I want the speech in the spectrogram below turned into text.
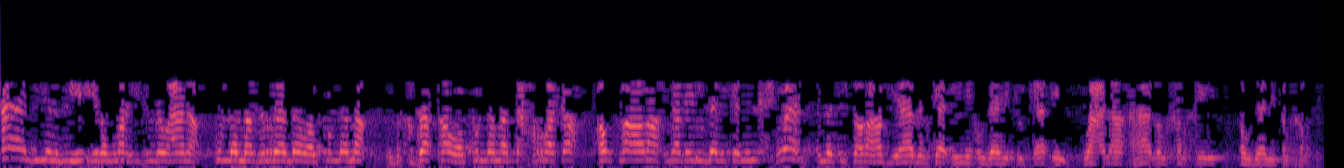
حاديا به إلى الله جل وعلا. كلما غرد وكلما زقزق وكلما تحرك أو صار إلى غير ذلك من الأحوال التي تراها في هذا الكائن أو ذلك الكائن وعلى هذا الخلق أو ذلك الخلق.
